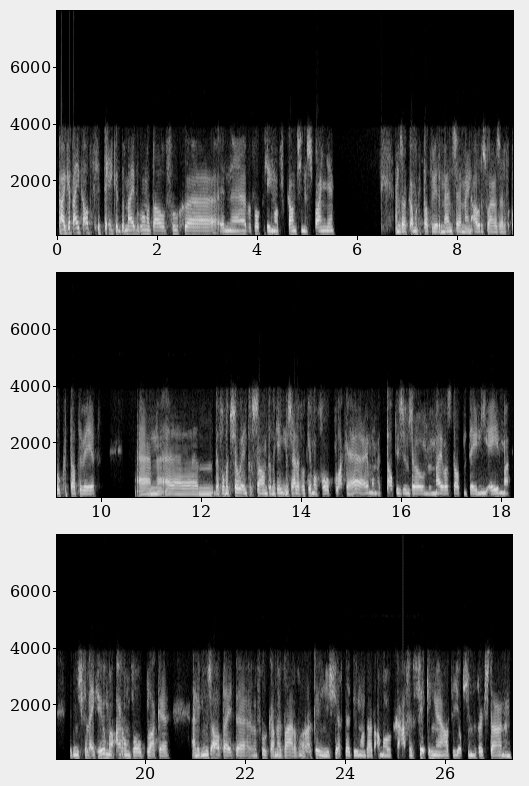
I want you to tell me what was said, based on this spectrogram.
Nou, ik heb eigenlijk altijd getekend. Bij mij begon het al vroeg. Uh, in, bijvoorbeeld ging ik op vakantie naar Spanje. En dan zag ik allemaal getatoeëerde mensen. En mijn ouders waren zelf ook getatoeëerd. En uh, dat vond ik zo interessant. En dan ging ik mezelf ook helemaal vol plakken. Hè? Helemaal met tattoos en zo. Bij mij was dat meteen niet één. Maar ik moest gelijk helemaal arm vol plakken. En ik moest altijd, uh, vroeg aan mijn vader van, oh, kun je je shirt uit doen? Want hij had allemaal gave vikkingen had hij op zijn rug staan en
